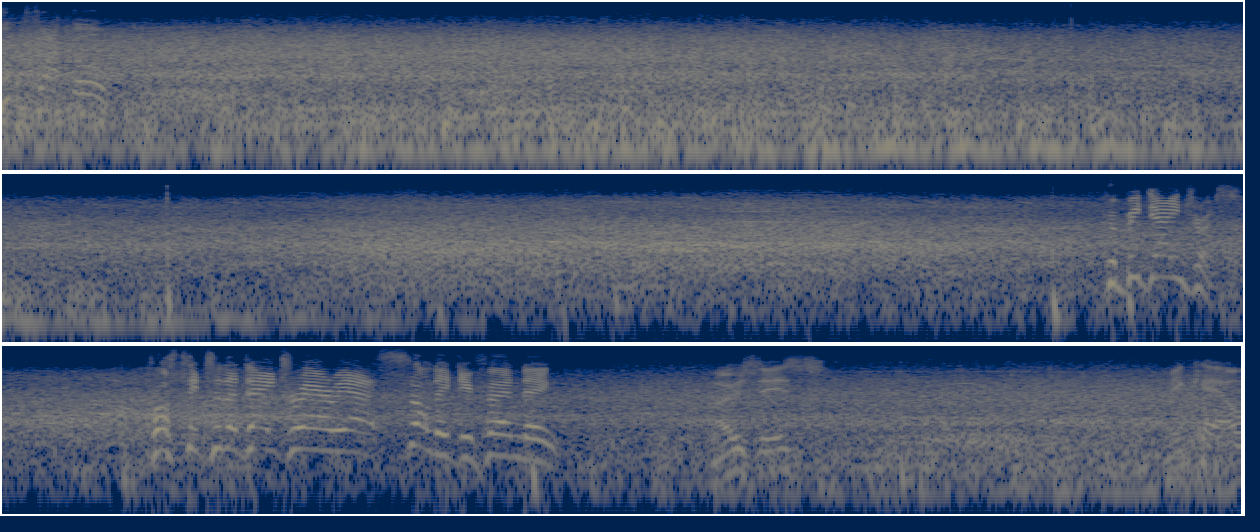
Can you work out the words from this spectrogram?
Good tackle. Could be dangerous. Crossed it to the danger area. Solid defending. Moses. Mikel.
